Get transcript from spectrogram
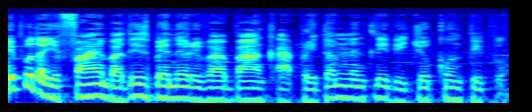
People that you find by this Benue River bank are predominantly the Jukun people.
